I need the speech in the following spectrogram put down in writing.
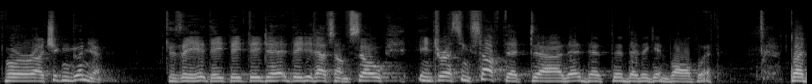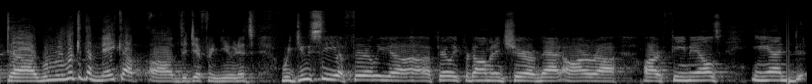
for uh, chikungunya because they, they, they, they, did, they did have some. So interesting stuff that, uh, that, that, that, they get involved with. But uh, when we look at the makeup of the different units, we do see a fairly, uh, fairly predominant share of that are, uh, are females. And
